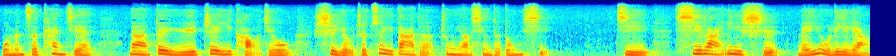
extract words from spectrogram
我们则看见那对于这一考究是有着最大的重要性的东西，即希腊意识没有力量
